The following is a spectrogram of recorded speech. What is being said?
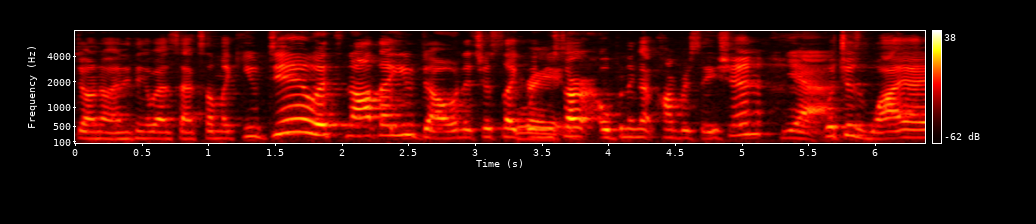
don't know anything about sex." I'm like, "You do. It's not that you don't. It's just like when you start opening up conversation, Yeah. which is why I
